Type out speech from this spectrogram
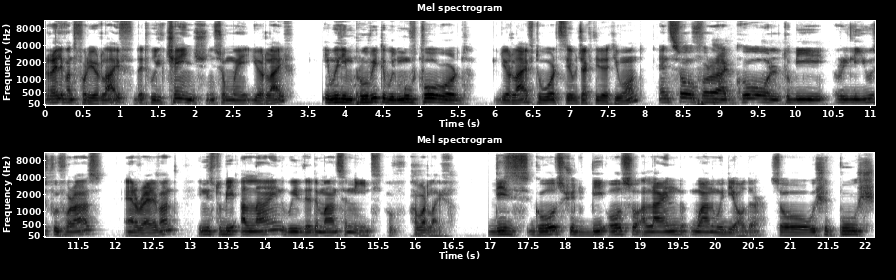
relevant for your life, that will change in some way your life. It will improve it, it will move forward your life towards the objective that you want. And so, for a goal to be really useful for us and relevant, it needs to be aligned with the demands and needs of our life. These goals should be also aligned one with the other. So, we should push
